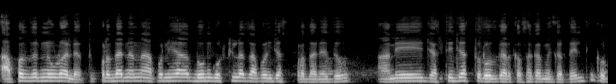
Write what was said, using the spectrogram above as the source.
आपण जर निवडून आल्या तर प्राधान्यानं आपण ह्या दोन गोष्टीलाच आपण जास्त प्राधान्य देऊ आणि जास्तीत जास्त रोजगार कसा कमी करता येईल ते करू.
